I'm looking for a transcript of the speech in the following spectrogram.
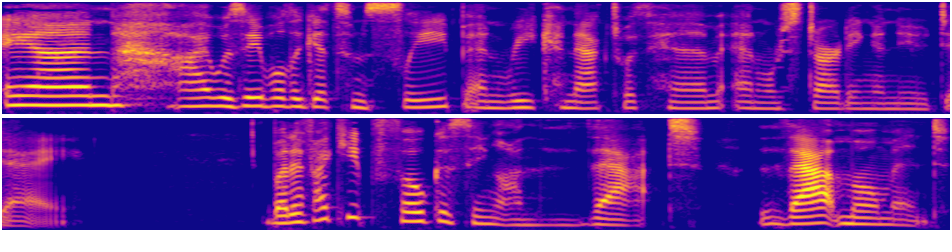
And I was able to get some sleep and reconnect with him, and we're starting a new day. But if I keep focusing on that, that moment,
